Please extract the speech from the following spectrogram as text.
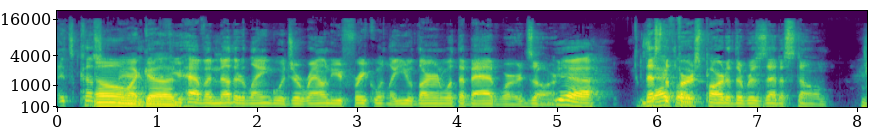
It's customary Oh, my God. if you have another language around you frequently, you learn what the bad words are. Yeah. That's the first part of the Rosetta Stone.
